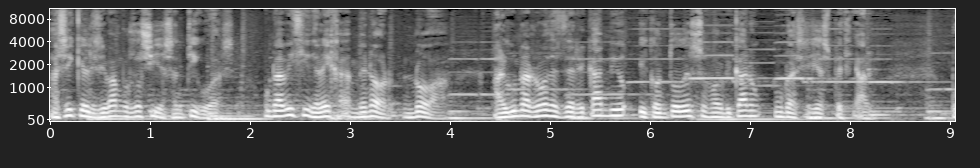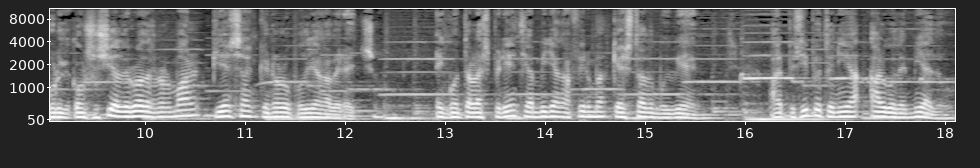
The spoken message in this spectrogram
así que les llevamos dos sillas antiguas, una bici de la hija menor, Noah, algunas ruedas de recambio y con todo eso fabricaron una silla especial, porque con su silla de ruedas normal piensan que no lo podrían haber hecho. En cuanto a la experiencia, Miriam afirma que ha estado muy bien. Al principio tenía algo de miedo.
